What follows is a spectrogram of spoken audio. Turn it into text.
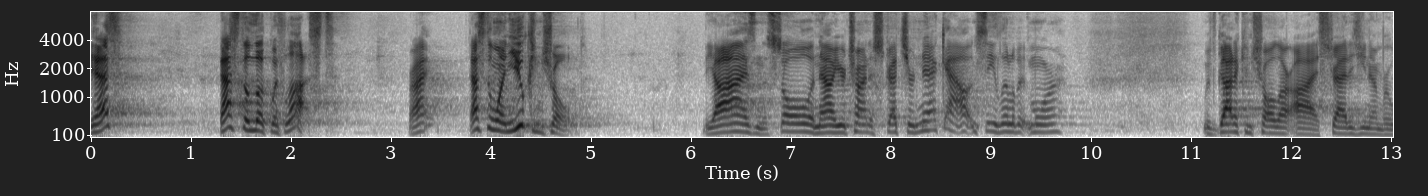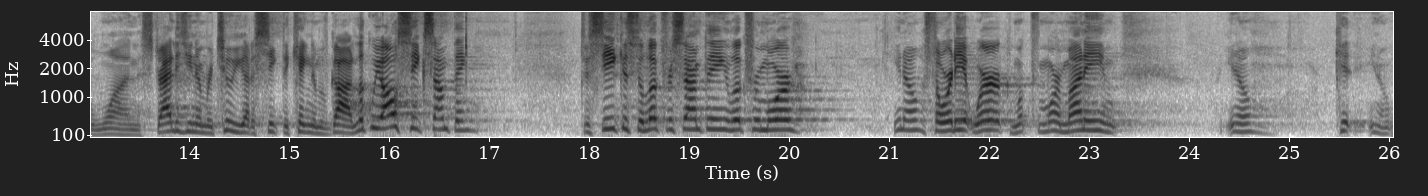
Yes? That's the look with lust, right? That's the one you controlled. The eyes and the soul, and now you're trying to stretch your neck out and see a little bit more. We've got to control our eyes. Strategy number one. Strategy number two, you got to seek the kingdom of God. Look, we all seek something. To seek is to look for something, look for more, you know, authority at work, look for more money, you know, get, you know,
